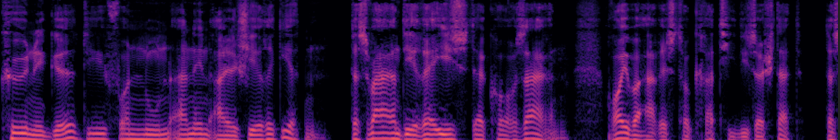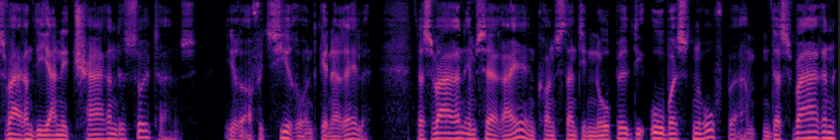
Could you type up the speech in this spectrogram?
Könige, die von nun an in Algier regierten. Das waren die Reis der Korsaren, Räuberaristokratie dieser Stadt. Das waren die Janitscharen des Sultans, ihre Offiziere und Generäle. Das waren im Serail in Konstantinopel die obersten Hofbeamten. Das waren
